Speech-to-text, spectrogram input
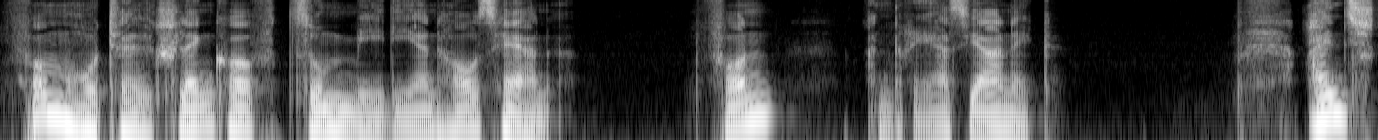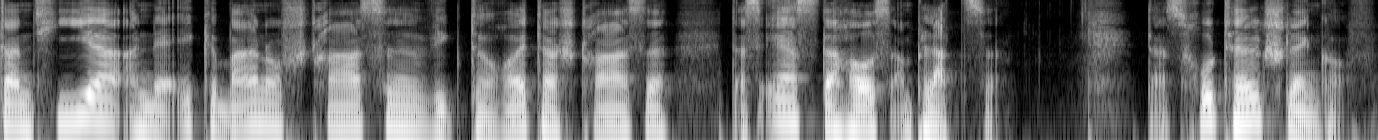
Vom Hotel Schlenkhoff zum Medienhaus Herne von Andreas Janik. Einst stand hier an der Ecke Bahnhofstraße, Viktor-Reuter-Straße das erste Haus am Platze, das Hotel Schlenkhoff.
